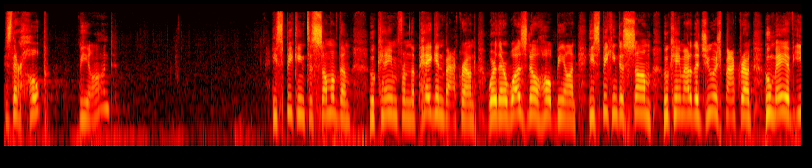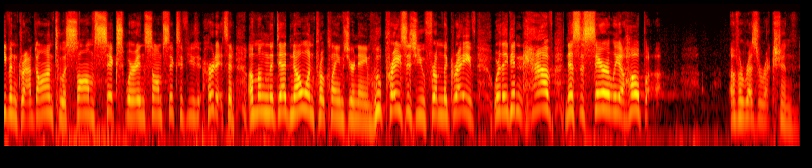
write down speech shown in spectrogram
Is there hope beyond? He's speaking to some of them who came from the pagan background where there was no hope beyond. He's speaking to some who came out of the Jewish background who may have even grabbed on to a Psalm 6, where in Psalm 6, if you heard it, it said, Among the dead, no one proclaims your name. Who praises you from the grave? Where they didn't have necessarily a hope of a resurrection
